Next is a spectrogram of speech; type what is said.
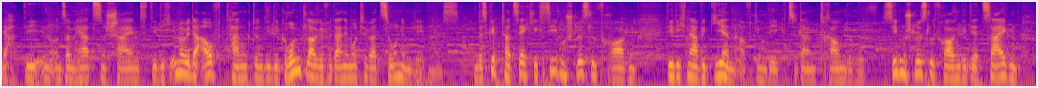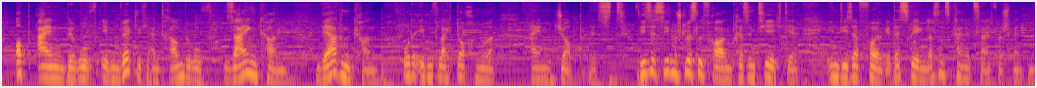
ja, die in unserem Herzen scheint, die dich immer wieder auftankt und die die Grundlage für deine Motivation im Leben ist. Und es gibt tatsächlich sieben Schlüsselfragen, die dich navigieren auf dem Weg zu deinem Traumberuf. Sieben Schlüsselfragen, die dir zeigen, ob ein Beruf eben wirklich ein Traumberuf sein kann, werden kann oder eben vielleicht doch nur ein Job ist. Diese sieben Schlüsselfragen präsentiere ich dir in dieser Folge. Deswegen lass uns keine Zeit verschwenden.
